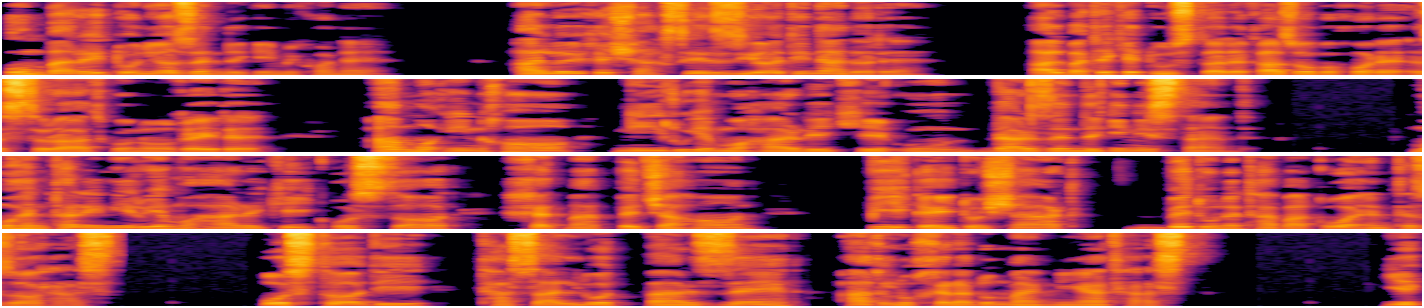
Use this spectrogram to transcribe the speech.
اون برای دنیا زندگی می‌کنه. علایق شخصی زیادی نداره. البته که دوست داره غذا بخوره استراحت کنه و غیره. اما اینها نیروی محرکی اون در زندگی نیستند. مهمترین نیروی محرکی یک استاد خدمت به جهان بی قید و شرط بدون توقع و انتظار هست. استادی تسلط بر ذهن عقل و خرد و منیت هست. یک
